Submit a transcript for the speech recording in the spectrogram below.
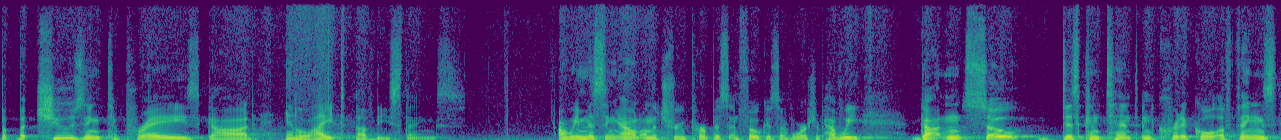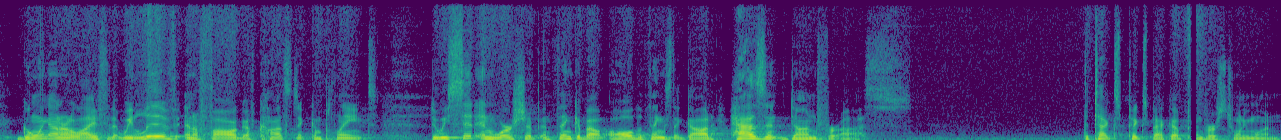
but, but choosing to praise God in light of these things. Are we missing out on the true purpose and focus of worship? Have we gotten so discontent and critical of things going on in our life that we live in a fog of constant complaint do we sit and worship and think about all the things that God hasn't done for us? The text picks back up in verse 21.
